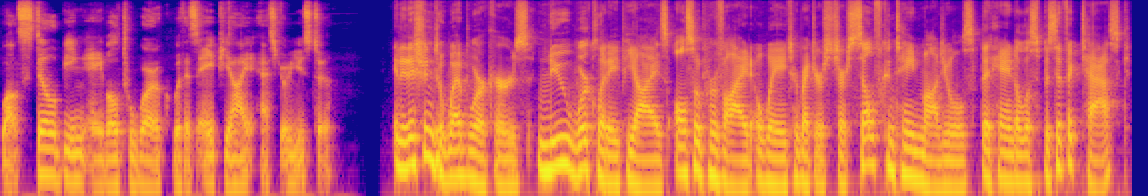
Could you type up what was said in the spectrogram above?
while still being able to work with its API as you're used to. In addition to web workers, new worklet APIs also provide a way to register self-contained modules that handle a specific task,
